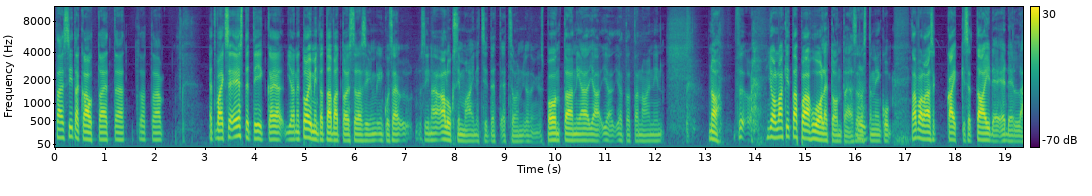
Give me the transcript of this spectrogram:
tai sitä kautta, että tota, että vaikka se estetiikka ja, ja ne toimintatavat olisi sellaisia, niin kuin sä siinä aluksi mainitsit, että, että se on jotenkin spontaania ja, ja, ja tota noin, niin no, jollakin tapaa huoletonta ja sellaista mm. niin kuin, tavallaan se kaikki se taide edellä,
